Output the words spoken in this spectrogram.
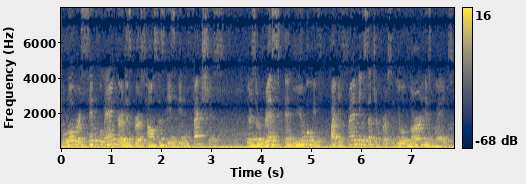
Moreover, sinful anger, this verse tells us, is infectious. There's a risk that you will be, by befriending such a person, you will learn his ways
